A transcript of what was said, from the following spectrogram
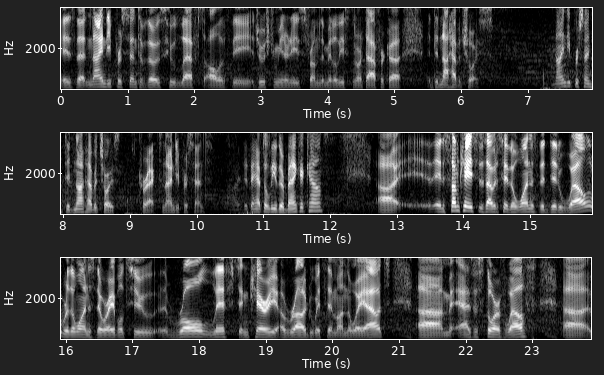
is that 90% of those who left all of the Jewish communities from the Middle East and North Africa did not have a choice. 90% did not have a choice? Correct, 90%. Uh, did they have to leave their bank accounts? Uh, in some cases, I would say the ones that did well were the ones that were able to roll, lift, and carry a rug with them on the way out um, as a store of wealth. Uh,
